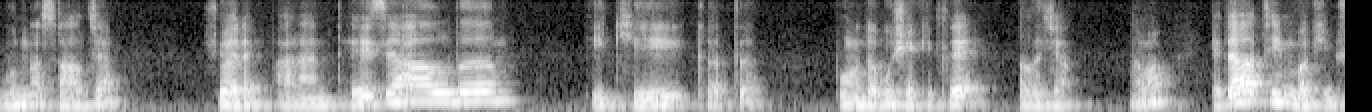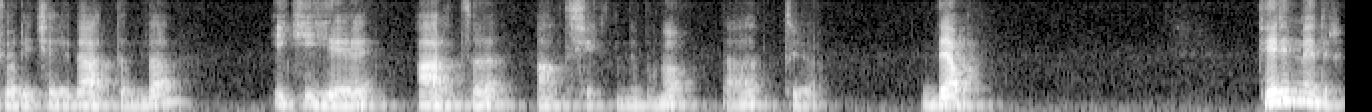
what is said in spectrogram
Bunu nasıl alacağım? Şöyle paranteze aldım. 2 katı. Bunu da bu şekilde alacağım. Tamam. E dağıtayım bakayım. Şöyle içeri dağıttığımda 2y artı 6 şeklinde bunu dağıtıyor. Devam. Terim nedir?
